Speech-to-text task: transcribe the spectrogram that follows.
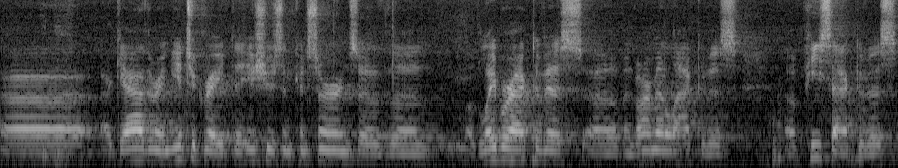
a gathering integrate the issues and concerns of, of labor activists, of environmental activists, of peace activists.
